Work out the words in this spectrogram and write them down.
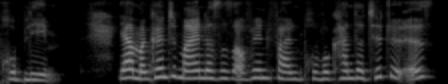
Problem. Ja, man könnte meinen, dass es auf jeden Fall 'n provokanter Titel ist,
